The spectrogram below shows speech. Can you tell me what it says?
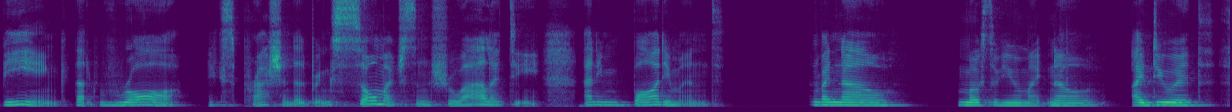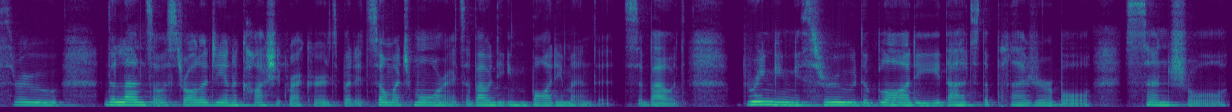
being, that raw expression that brings so much sensuality and embodiment. And by now, most of you might know I do it through the lens of astrology and Akashic records, but it's so much more. It's about the embodiment, it's about bringing you through the body. That's the pleasurable, sensual,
